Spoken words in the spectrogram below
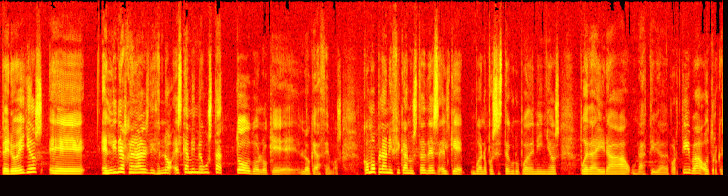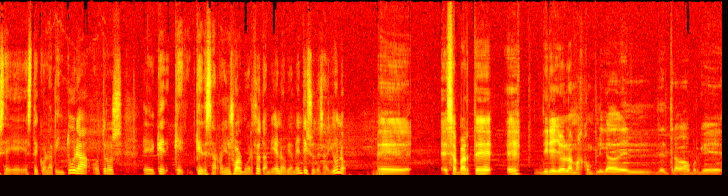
pero ellos eh, en líneas generales dicen, no, es que a mí me gusta todo lo que, lo que hacemos. ¿Cómo planifican ustedes el que, bueno, pues este grupo de niños pueda ir a una actividad deportiva, otro que se esté con la pintura, otros eh, que, que- que desarrollen su almuerzo también, obviamente, y su desayuno? Esa parte es, diría yo, la más complicada del, del trabajo porque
